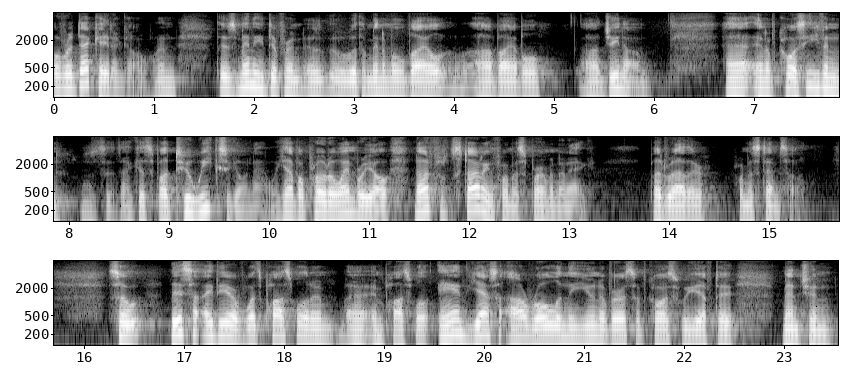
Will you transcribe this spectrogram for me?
over a decade ago. And there's many different, uh, with a minimal viable, uh, viable uh, genome. Uh, and of course, even, I guess about two weeks ago now, we have a proto embryo, not starting from a sperm and an egg, but rather from a stem cell. So, this idea of what's possible and uh, impossible, and yes, our role in the universe, of course, we have to mention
